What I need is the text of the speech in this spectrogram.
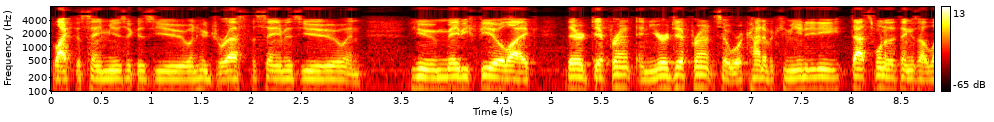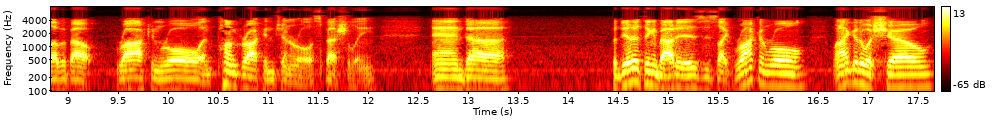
like the same music as you and who dress the same as you and you maybe feel like they're different and you're different, so we're kind of a community. That's one of the things I love about rock and roll and punk rock in general, especially. And uh, but the other thing about it is, is like rock and roll. When I go to a show,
